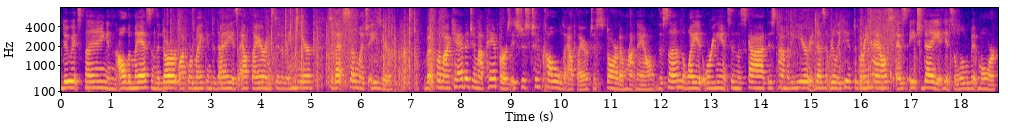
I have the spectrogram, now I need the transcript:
do its thing and all the mess and the dirt like we're making today is out there instead of in here. So that's so much easier. But for my cabbage and my peppers, it's just too cold out there to start them right now. The sun, the way it orients in the sky at this time of the year, it doesn't really hit the greenhouse. As each day it hits a little bit more.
